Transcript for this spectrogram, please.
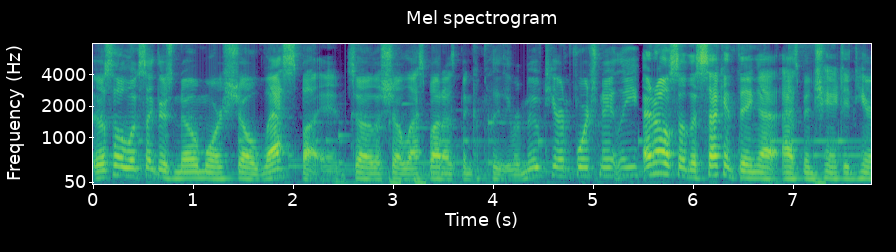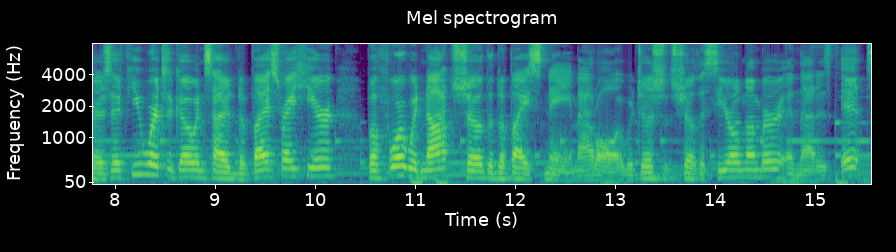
It also looks like there's no more show less button. So the show less button has been completely removed here, unfortunately. And also the second thing that has been changed in here is if you were to go inside a device right here, before would not show the device name at all. It would just show the serial number and that is it.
